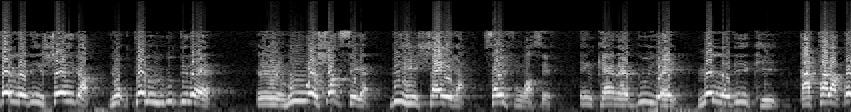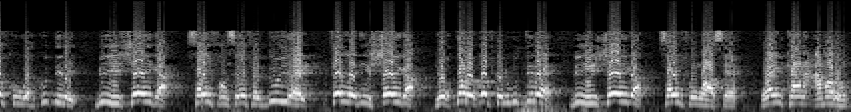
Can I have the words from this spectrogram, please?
faladii shayga yuqtalu lagu dilaa huwa shaksiga bihi shayga. Sayfun waa seef. In kaana hadduu yahay maladikii qatala qofku wax ku dilay bihi shayga sayfan sayf hadduu yahay faladii shayga yuqtalu qofka lagu dilaa bihi shayga sayfun waa seef wa in kaana camaluhum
